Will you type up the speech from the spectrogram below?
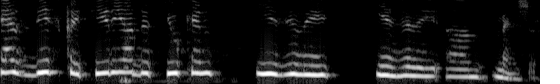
has this criteria that you can easily, easily um, measure.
